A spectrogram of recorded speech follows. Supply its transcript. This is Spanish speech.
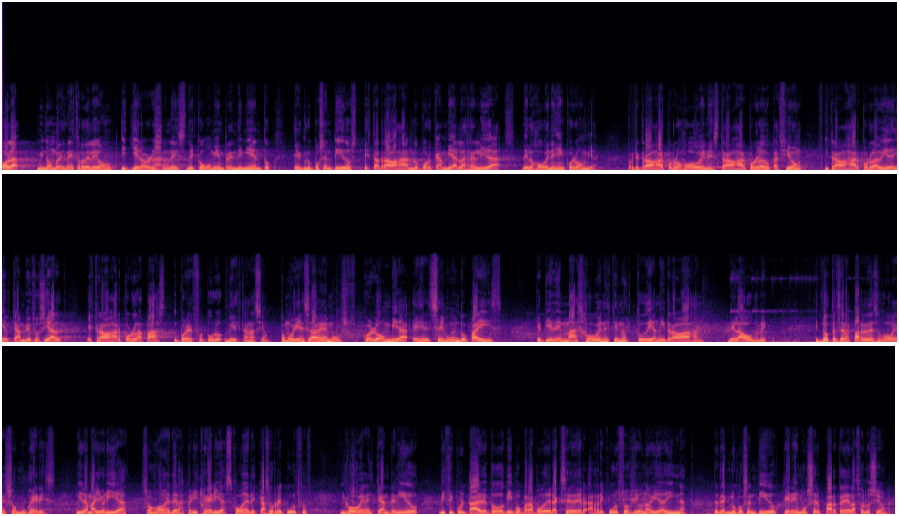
Hola, mi nombre es Néstor de León y quiero hablarles de cómo mi emprendimiento, el Grupo Sentidos, está trabajando por cambiar la realidad de los jóvenes en Colombia. Porque trabajar por los jóvenes, trabajar por la educación y trabajar por la vida y el cambio social es trabajar por la paz y por el futuro de esta nación. Como bien sabemos, Colombia es el segundo país que tiene más jóvenes que no estudian ni trabajan de la OCDE. Y dos terceras partes de esos jóvenes son mujeres y la mayoría son jóvenes de las periferias, jóvenes de escasos recursos y jóvenes que han tenido dificultades de todo tipo para poder acceder a recursos y a una vida digna. Desde el Grupo Sentidos queremos ser parte de la solución.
